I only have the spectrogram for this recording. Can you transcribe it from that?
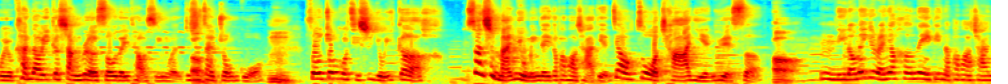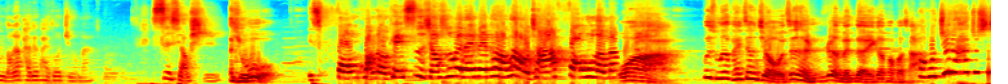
我有看到一个上热搜的一条新闻，就是在中国，嗯，说中国其实有一个算是蛮有名的一个泡泡茶店，叫做茶颜悦色。哦，嗯，你懂那个人要喝那边的泡泡茶，你懂要排队排多久吗？四小时哎呦，，is 疯狂的，OK？四小时为了一杯泡泡茶，疯了吗？哇，为什么要排这样久？这是很热门的一个泡泡茶。哦，我觉得它就是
